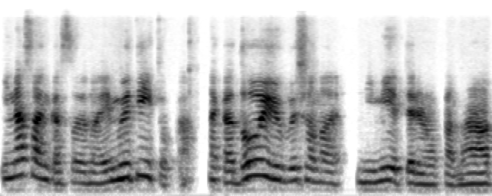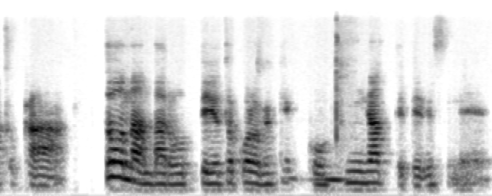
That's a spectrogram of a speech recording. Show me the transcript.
皆さんがそういうの MD とか、なんかどういう部署なに見えてるのかなとか、どうなんだろうっていうところが結構気になっててですね。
